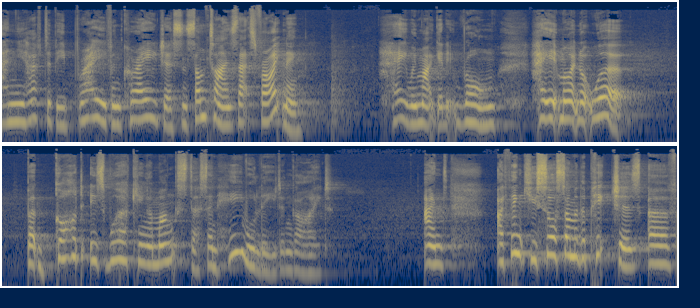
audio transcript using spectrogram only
and you have to be brave and courageous, and sometimes that's frightening. Hey, we might get it wrong. Hey, it might not work. But God is working amongst us, and He will lead and guide. And I think you saw some of the pictures of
